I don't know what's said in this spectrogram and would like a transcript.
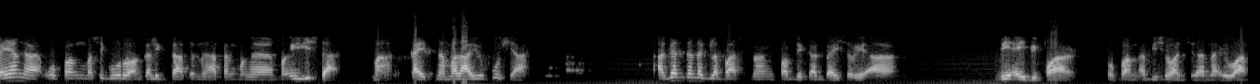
Kaya nga, upang masiguro ang kaligtasan ng atang mga mangingisda, ma- kahit na malayo po siya, agad na naglabas ng public advisory ang DAB PAR upang abisuhan sila na iwas,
